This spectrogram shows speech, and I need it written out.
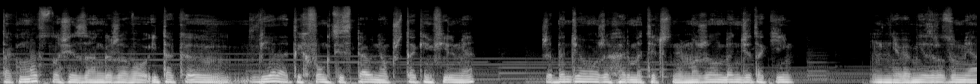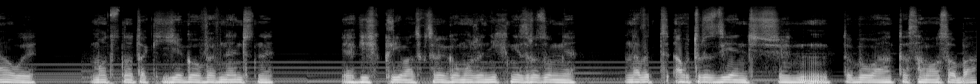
tak mocno się zaangażował i tak y, wiele tych funkcji spełniał przy takim filmie, że będzie on może hermetyczny, może on będzie taki, nie wiem, niezrozumiały, mocno taki jego wewnętrzny, jakiś klimat, którego może nikt nie zrozumie. Nawet autor zdjęć to była ta sama osoba.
